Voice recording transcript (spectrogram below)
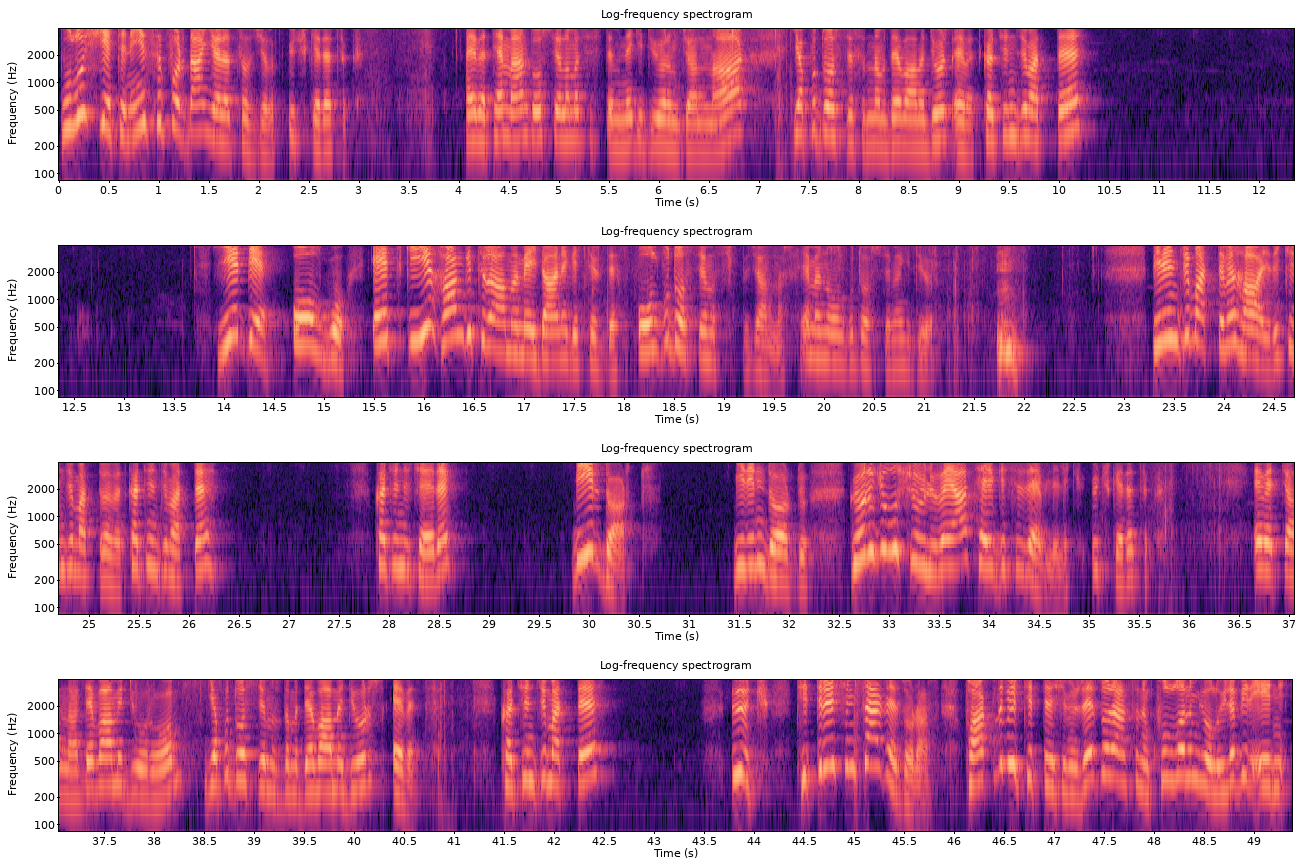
Buluş yeteneği sıfırdan yaratıcılık. 3 kere tık. Evet hemen dosyalama sistemine gidiyorum canlar. Yapı dosyasında mı devam ediyoruz? Evet. Kaçıncı madde? 7. Olgu. Etkiyi hangi travma meydana getirdi? Olgu dosyamız çıktı canlar. Hemen olgu dosyama gidiyorum. Birinci madde mi? Hayır. İkinci madde mi? Evet. Kaçıncı madde? Kaçıncı çeyrek? 1 4. Birin dördü. Görücü usulü veya sevgisiz evlilik. Üç kere tık. Evet canlar devam ediyorum. Yapı dosyamızda mı devam ediyoruz? Evet. Kaçıncı madde? 3. Titreşimsel rezonans. Farklı bir titreşimin rezonansının kullanım yoluyla bir en-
